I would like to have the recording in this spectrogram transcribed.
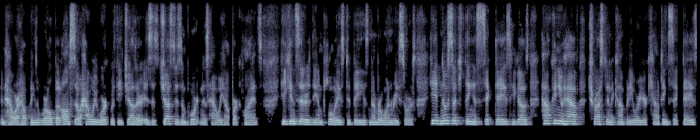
and how we're helping the world, but also how we work with each other is just as important as how we help our clients. He considered the employees to be his number one resource. He had no such thing as sick days. He goes, How can you have trust in a company where you're counting sick days?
